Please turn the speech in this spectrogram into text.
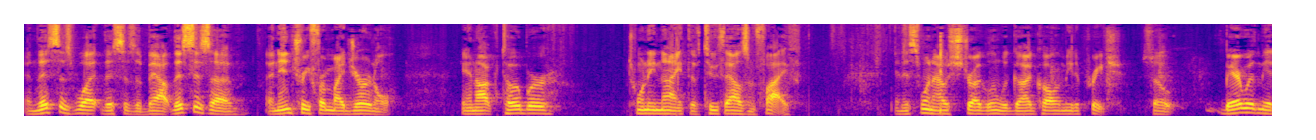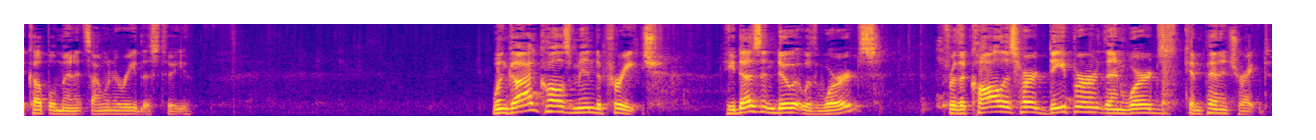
And this is what this is about. This is a, an entry from my journal in October 29th of 2005. And this one I was struggling with God calling me to preach. So bear with me a couple minutes. I want to read this to you. When God calls men to preach, He doesn't do it with words, For the call is heard deeper than words can penetrate.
